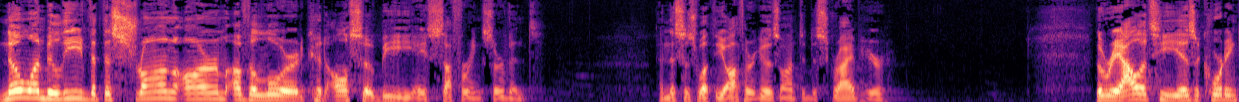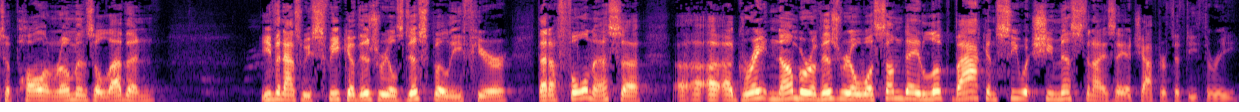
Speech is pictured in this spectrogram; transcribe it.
No one believed that the strong arm of the Lord could also be a suffering servant. And this is what the author goes on to describe here. The reality is, according to Paul in Romans 11, even as we speak of Israel's disbelief here, that a fullness, a, a, a, great number of Israel will someday look back and see what she missed in Isaiah chapter 53.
